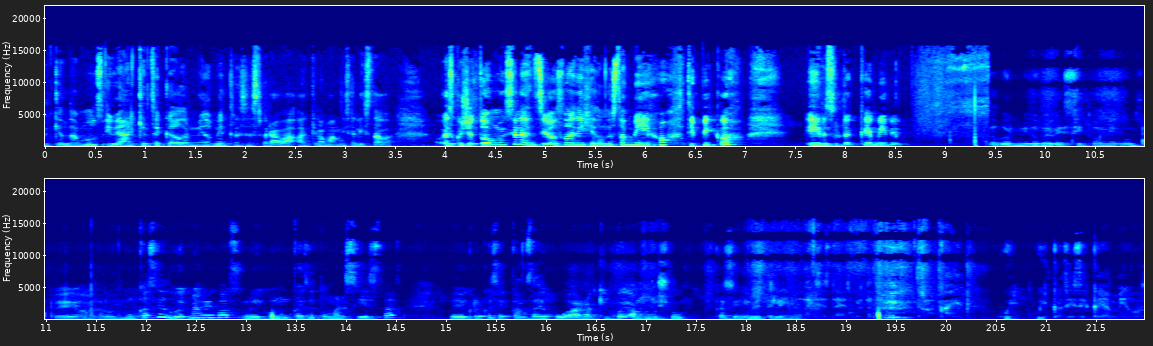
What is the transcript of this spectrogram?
Aquí andamos y vean quién se quedó dormido mientras esperaba a que la mami se alistaba. Escuché todo muy silencioso y dije, ¿dónde está mi hijo? Típico. Y resulta que, miren, quedó dormido bebecito, amigos. Nunca se duerme, amigos. Mi hijo nunca es de tomar siestas. Pero yo creo que se cansa de jugar. Aquí juega mucho. Casi ni ve tele nada. Ay, se está despertando. Se va a caer. Uy, uy, casi se cae, amigos.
